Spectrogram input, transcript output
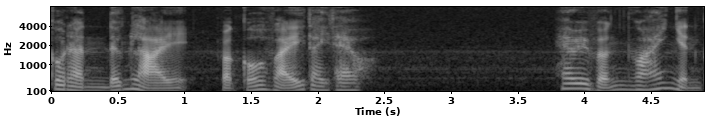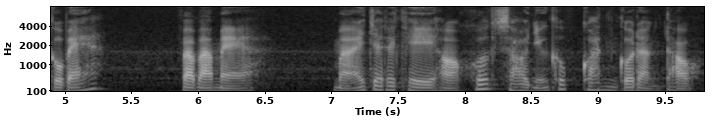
Cô đành đứng lại và cố vẫy tay theo. Harry vẫn ngoái nhìn cô bé và bà mẹ mãi cho đến khi họ khuất sau những khúc quanh của đoàn tàu.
